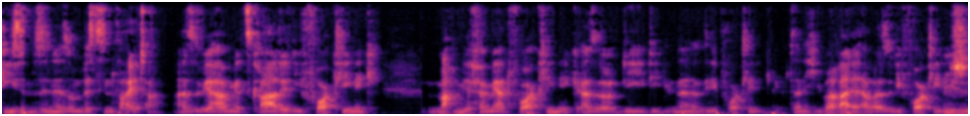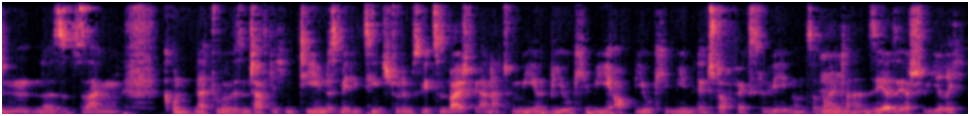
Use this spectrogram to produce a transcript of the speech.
diesem Sinne so ein bisschen weiter. Also wir haben jetzt gerade die Vorklinik, machen wir vermehrt Vorklinik, also die, die, ne, die Vorklinik gibt ja nicht überall, aber so die vorklinischen, mhm. ne, sozusagen grundnaturwissenschaftlichen Themen des Medizinstudiums, wie zum Beispiel Anatomie und Biochemie, auch Biochemie mit den Stoffwechselwegen und so mhm. weiter. Ein sehr, sehr schwierig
